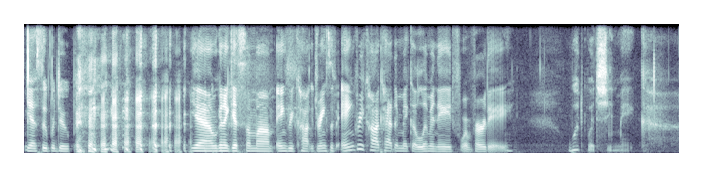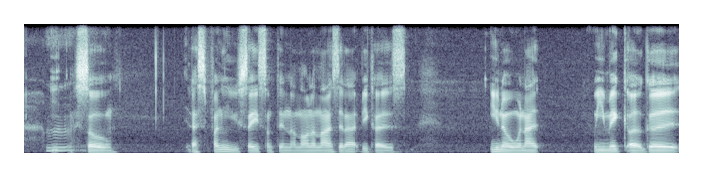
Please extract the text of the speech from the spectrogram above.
Yeah, super dupe. yeah, we're gonna get some um, Angry Cock drinks. If Angry Cock had to make a lemonade for Verde, what would she make? So that's funny you say something along the lines of that because you know when I when you make a good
